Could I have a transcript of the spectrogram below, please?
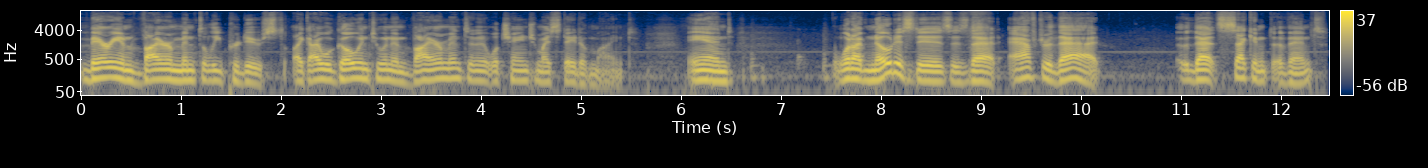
very environmentally produced. Like I will go into an environment and it will change my state of mind. And what I've noticed is is that after that that second event,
